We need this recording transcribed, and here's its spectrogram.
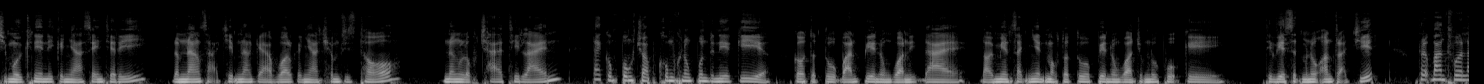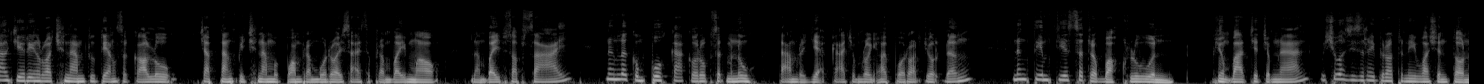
ជាមួយគ្នានេះកញ្ញាសេងធីរីតំណាងសហជីព Nagawal កញ្ញាឈឹមស៊ីស្ធនិងលោកឆែធីឡែនដែលកំពុងជាប់ឃុំក្នុងពន្ធនាគារ ក៏ទទួលបានពានរង្វាន់នេះដែរដោយមានសាច់ញាតិមកទទួលពានរង្វាន់ជំនួសពួកគេទិវាសិទ្ធិមនុស្សអន្តរជាតិត្រូវបានធ្វើឡើងជារៀងរាល់ឆ្នាំទូទាំងសកលលោកចាប់តាំងពីឆ្នាំ1948មកដើម្បីផ្សព្វផ្សាយនិងលើកកម្ពស់ការគោរពសិទ្ធិមនុស្សតាមរយៈការជំរុញឲ្យពលរដ្ឋយល់ដឹងនិងទាមទារសិទ្ធិរបស់ខ្លួនខ្ញុំបាទចិត្តចំណាន Visual Society ប្រធានាទី Washington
